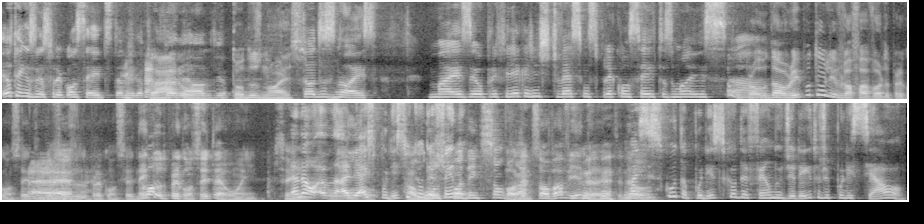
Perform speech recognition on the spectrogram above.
Eu tenho os meus preconceitos também, dá pra ver, né? Claro, Óbvio. todos nós. Todos nós. Mas eu preferia que a gente tivesse uns preconceitos mais. Não, ah, O Dalrymple tem o livro a favor do preconceito, É. em defesa do preconceito. Nem Co- todo preconceito é ruim. É, não, aliás, por isso que eu Alguns defendo. podem te salvar. Podem te salvar a vida, entendeu? Mas escuta, por isso que eu defendo o direito de policial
